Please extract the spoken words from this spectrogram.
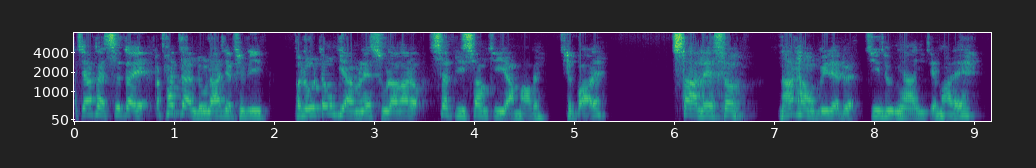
အကြမ်းဖက်စစ်တပ်ရဲ့တစ်ဖက်သက်လိုလားချက်ဖြစ်ပြီးဘလို့တုံ့ပြန်မလဲဆိုတာကတော့ဆက်ပြီးစောင့်ကြည့်ရမှာပဲဖြစ်ပါတယ်။စလဲဆုံးနားထောင်ပေးတဲ့အတွက်ကျေးဇူးအများကြီးတင်ပါတယ်။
